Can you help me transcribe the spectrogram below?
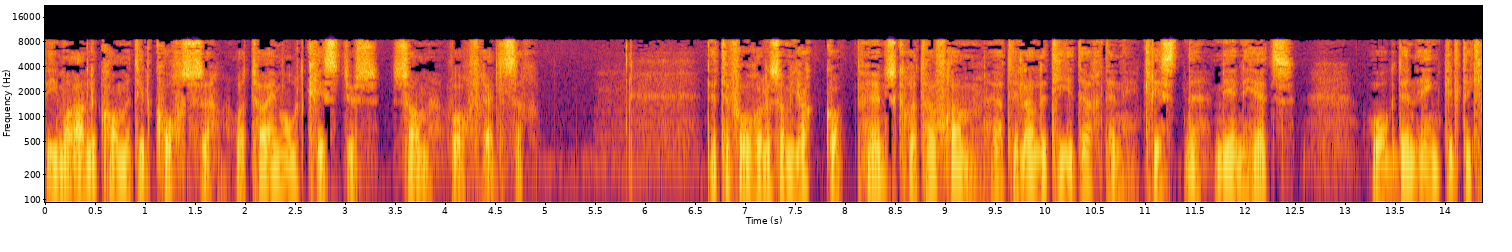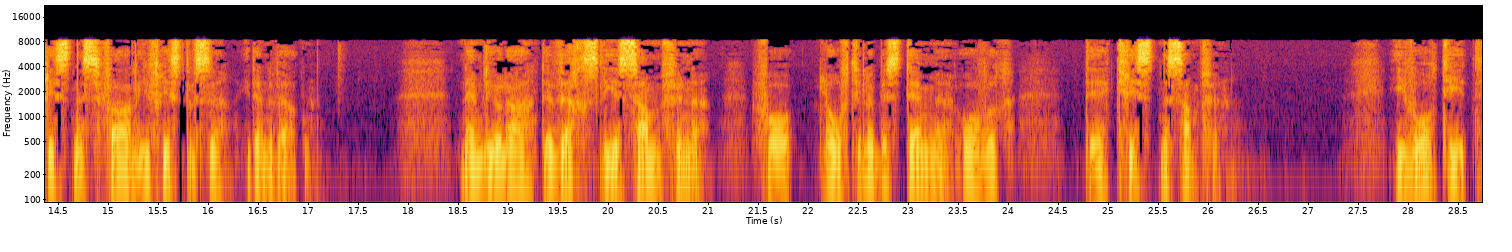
Vi må alle komme til korset og ta imot Kristus som vår frelser. Dette forholdet som Jakob ønsker å ta fram, er til alle tider den kristne menighets og den enkelte kristnes farlige fristelse i denne verden, nemlig å la det verslige samfunnet få lov til å bestemme over det kristne samfunn. I vår tid,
